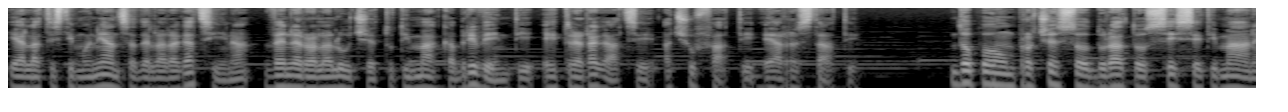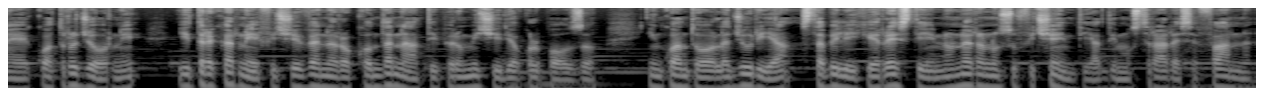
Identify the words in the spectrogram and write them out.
e alla testimonianza della ragazzina, vennero alla luce tutti i macabri eventi e i tre ragazzi acciuffati e arrestati. Dopo un processo durato sei settimane e quattro giorni, i tre carnefici vennero condannati per omicidio colposo, in quanto la giuria stabilì che i resti non erano sufficienti a dimostrare se Fan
